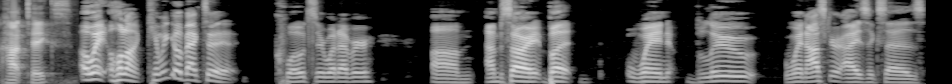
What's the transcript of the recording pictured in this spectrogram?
Hot takes. Oh wait, hold on. Can we go back to quotes or whatever? Um, I'm sorry, but when Blue, when Oscar Isaac says,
